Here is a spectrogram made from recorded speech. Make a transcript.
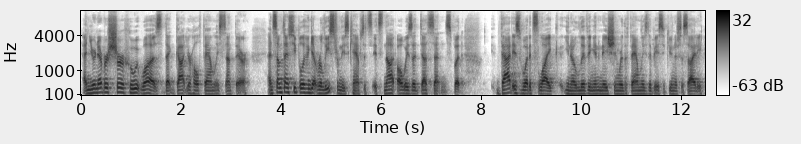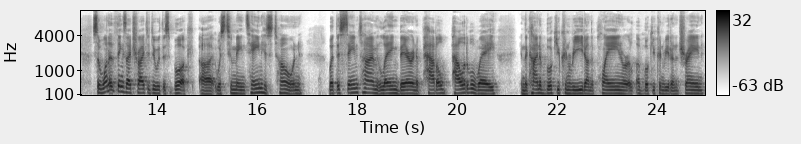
and you're never sure who it was that got your whole family sent there. And sometimes people even get released from these camps. It's, it's not always a death sentence, but that is what it's like, you know, living in a nation where the family is the basic unit of society. So one of the things I tried to do with this book uh, was to maintain his tone but at the same time laying bare in a palatable way, in the kind of book you can read on the plane or a book you can read on a train,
